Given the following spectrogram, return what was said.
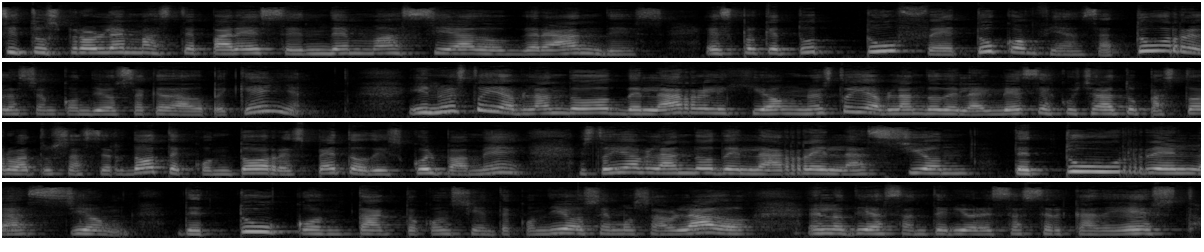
Si tus problemas te parecen demasiado grandes, es porque tu, fe, tu confianza, tu relación con Dios se ha quedado pequeña. Y no estoy hablando de la religión, no estoy hablando de la iglesia, escuchar a tu pastor o a tu sacerdote, con todo respeto, discúlpame. Estoy hablando de la relación, de tu relación, de tu contacto consciente con Dios. Hemos hablado en los días anteriores acerca de esto.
